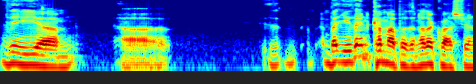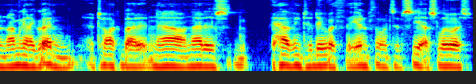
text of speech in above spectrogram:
the um, uh, but you then come up with another question, and I'm going to go ahead and talk about it now, and that is having to do with the influence of C.S. Lewis.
